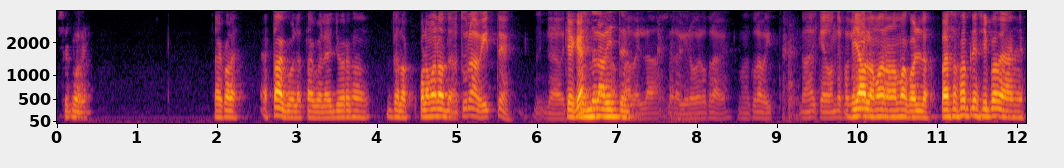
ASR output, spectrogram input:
Sé cuál es. ¿Sabes cuál es? Está cool, está cool. Yo creo que de los, por lo menos de- No, tú la viste. Gabriel, ¿Qué, qué? ¿Dónde la viste? A verla, la quiero ver otra vez. ¿Dónde tú la viste? ¿Dónde, que dónde fue que Diablo, mano, no me acuerdo. Pero eso fue al principio de año.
